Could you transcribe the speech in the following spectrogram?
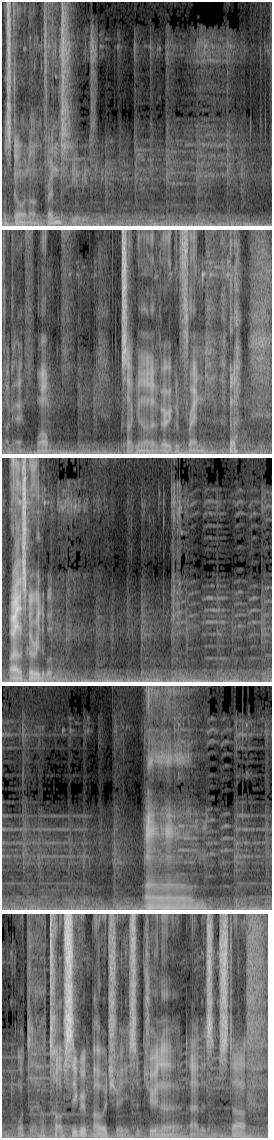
What's going on, friend? Seriously. Okay, well, looks like you're not a very good friend. Alright, let's go read the book. Um, what the hell? Top secret poetry. So Junah added some stuff.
